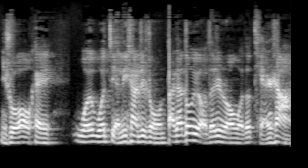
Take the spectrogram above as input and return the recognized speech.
你说 OK。我我简历上这种大家都有的这种我都填上，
